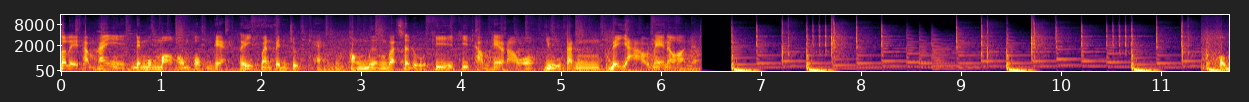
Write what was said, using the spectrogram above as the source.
ก็เลยทำให้ในมุมมองของผมเนี่ยเฮ้ยมันเป็นจุดแข็งของเมืองวัสดุที่ที่ทำให้เราอยู่กันได้ยาวแน่นอนเนี่ย ผม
